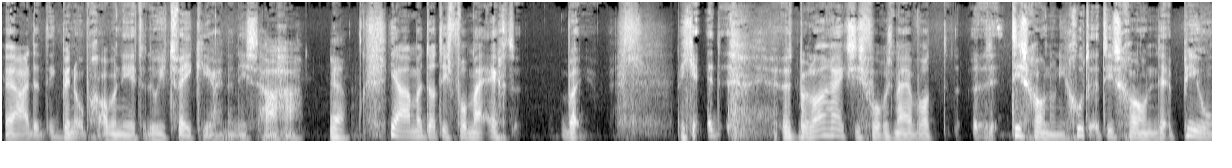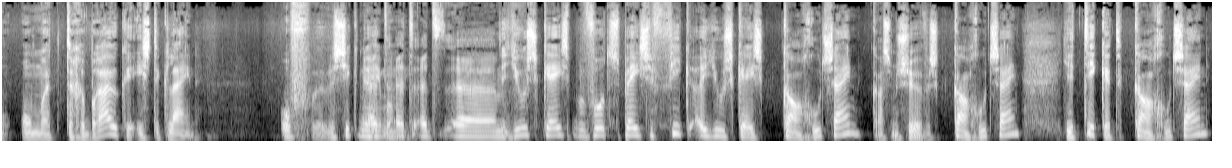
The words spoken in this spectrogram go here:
Ja, dat, ik ben erop geabonneerd. Dat doe je twee keer. En dan is het haha. ja. Ja, maar dat is voor mij echt. Weet je, het, het belangrijkste is volgens mij wat. Het is gewoon nog niet goed. Het is gewoon de appeal om het te gebruiken is te klein. Of eh, zie ik nu Het, helemaal. het, het, ehm, de use case, bijvoorbeeld specifiek een use case kan goed zijn. Customer service kan goed zijn. Je ticket kan goed zijn.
